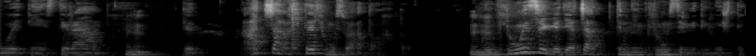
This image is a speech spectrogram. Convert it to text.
юу гэдэг инстаграм ингээд аж аргалтай л хүмүүс байгаа даа байхгүй. Инфлюенсер гэж яаж байгаа тэр инфлюенсер гэдэг нэртэй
